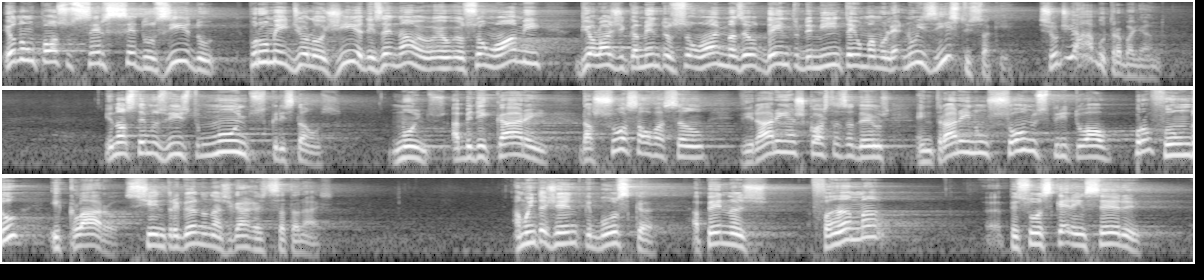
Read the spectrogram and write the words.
Eu não posso ser seduzido por uma ideologia, dizer, não, eu, eu sou um homem, biologicamente eu sou um homem, mas eu dentro de mim tenho uma mulher. Não existe isso aqui. Isso é o diabo trabalhando. E nós temos visto muitos cristãos, muitos, abdicarem da sua salvação, virarem as costas a Deus, entrarem num sono espiritual profundo e, claro, se entregando nas garras de Satanás. Há muita gente que busca apenas fama, eh, pessoas querem ser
